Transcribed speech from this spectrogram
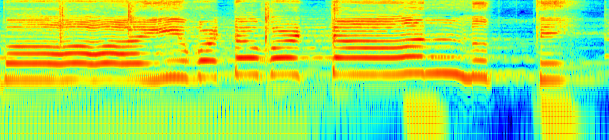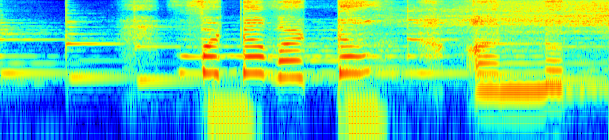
ಬಾಯಿ ವಟ ವಟ ಅನ್ನುತ್ತೆ. ವಟವಟ ವಟ ಅನ್ನುತ್ತೆ.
